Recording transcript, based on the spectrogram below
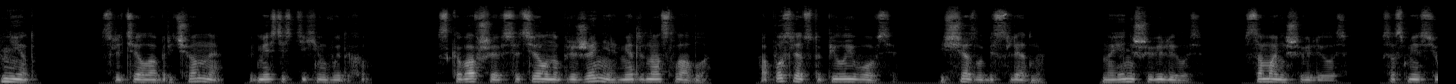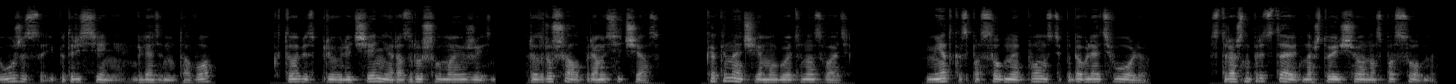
Нет. Слетела обреченная вместе с тихим выдохом. Сковавшее все тело напряжение медленно ослабло, а после отступило и вовсе, исчезло бесследно. Но я не шевелилась, сама не шевелилась, со смесью ужаса и потрясения, глядя на того, кто без преувеличения разрушил мою жизнь, разрушал прямо сейчас. Как иначе я могу это назвать? Метка, способная полностью подавлять волю. Страшно представить, на что еще она способна.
